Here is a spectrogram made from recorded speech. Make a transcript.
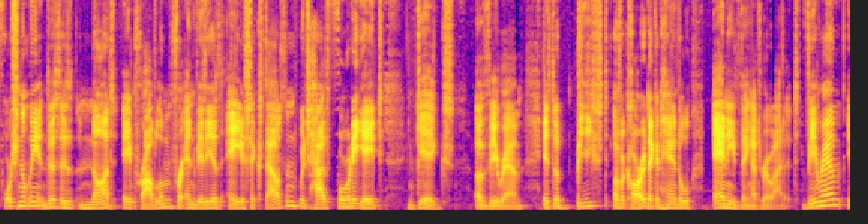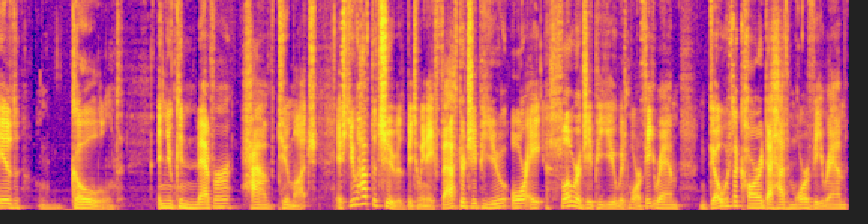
Fortunately, this is not a problem for NVIDIA's A6000, which has 48 gigs of VRAM. It's a beast of a card that can handle anything I throw at it. VRAM is gold, and you can never have too much. If you have to choose between a faster GPU or a slower GPU with more VRAM, go with a card that has more VRAM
